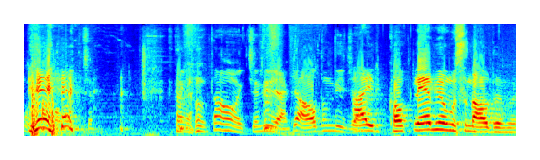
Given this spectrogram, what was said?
Utanmamak için. Utanmamak için diyeceğim ki aldım diyeceğim. Hayır koklayamıyor musun aldığımı?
